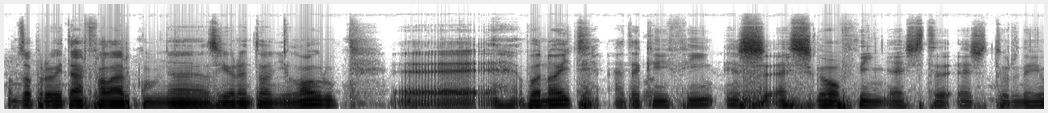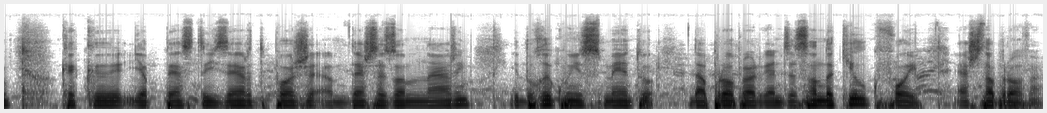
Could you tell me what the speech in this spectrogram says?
Vamos aproveitar para falar com a senhora António Louro. Uh, boa noite, até que enfim chegou ao fim este, este torneio. O que é que lhe apetece dizer depois eh, destas homenagens e do reconhecimento da própria organização daquilo que foi esta prova?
